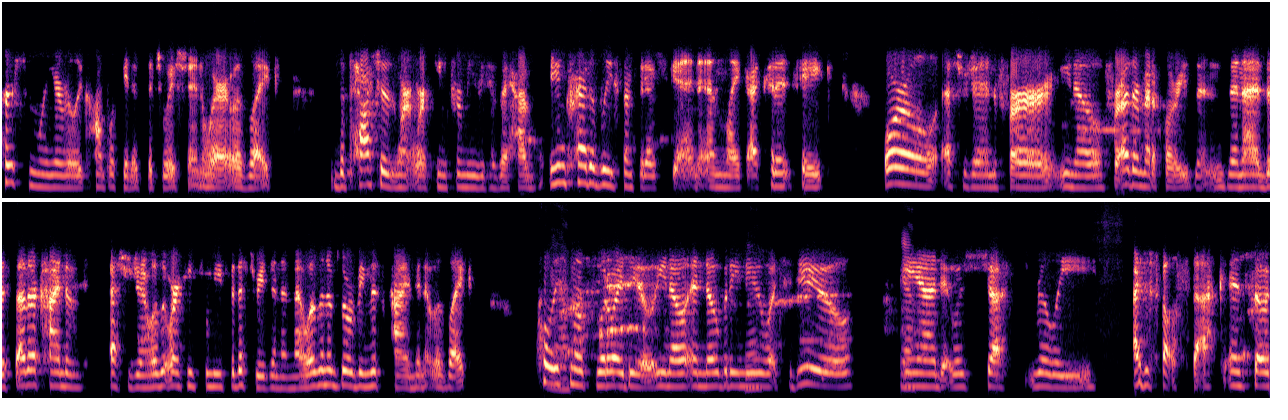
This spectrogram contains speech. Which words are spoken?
personally a really complicated situation where it was like the patches weren't working for me because I have incredibly sensitive skin and like I couldn't take oral estrogen for, you know, for other medical reasons. And I had this other kind of estrogen wasn't working for me for this reason. And I wasn't absorbing this kind. And it was like, holy yeah. smokes, what do I do? You know, and nobody knew yeah. what to do. Yeah. And it was just really I just felt stuck. And so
